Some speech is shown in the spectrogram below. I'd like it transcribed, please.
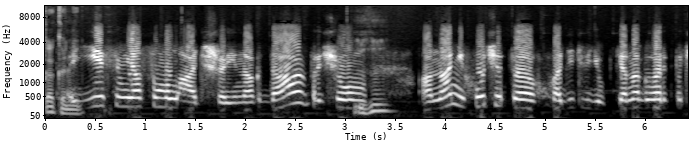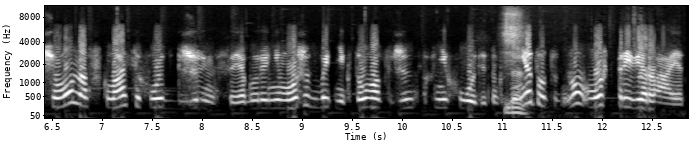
как они? Есть у меня сумладшая иногда, причем Мгм. Она не хочет э, ходить в юбке. Она говорит, почему у нас в классе ходят джинсы? Я говорю, не может быть, никто у вас в джинсах не ходит. Говорит, Да. Нет, вот, ну, может, привирает.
